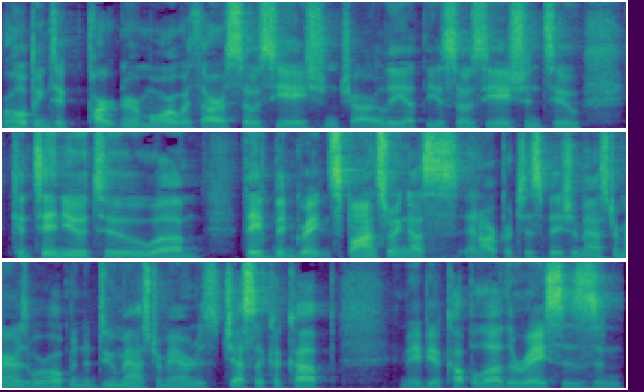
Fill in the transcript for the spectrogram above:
We're hoping to partner more with our association, Charlie at the association, to continue to. Um, they've been great in sponsoring us and our participation in Master Mariners. We're hoping to do Master Mariners, Jessica Cup, maybe a couple other races, and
